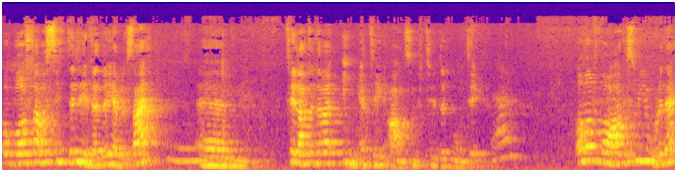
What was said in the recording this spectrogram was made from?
å gå fra å sitte livredd og gjemme seg eh, til at det var ingenting annet som betydde noen ting. Og hva var det som gjorde det?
